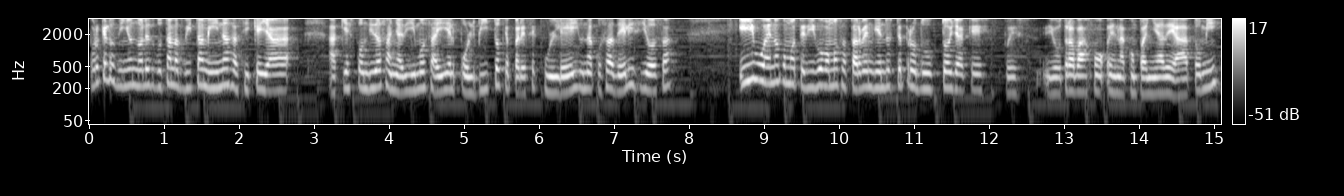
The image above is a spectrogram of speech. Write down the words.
porque los niños no les gustan las vitaminas, así que ya aquí escondidas añadimos ahí el polvito que parece culé y una cosa deliciosa. Y bueno, como te digo, vamos a estar vendiendo este producto ya que pues yo trabajo en la compañía de Atomy.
